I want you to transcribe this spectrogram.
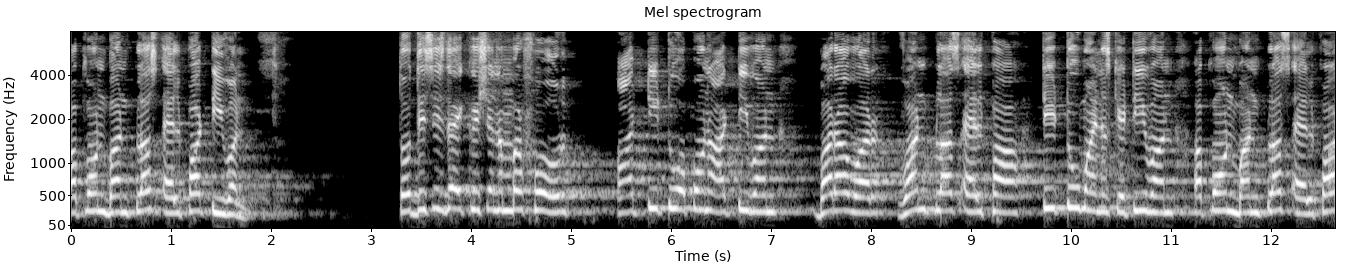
upon one plus alpha T one तो this is the equation number four R T two upon R T one बराबर one plus alpha T two minus के T one upon one plus alpha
